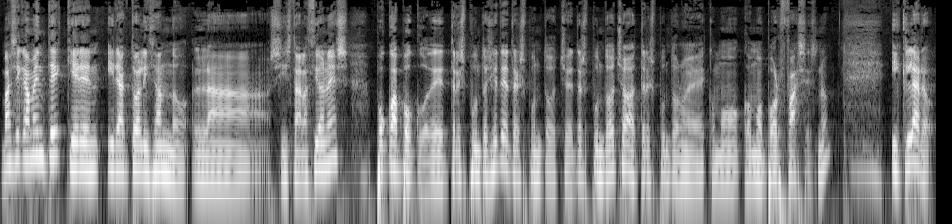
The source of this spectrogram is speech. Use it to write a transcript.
Básicamente quieren ir actualizando las instalaciones poco a poco, de 3.7 a 3.8, de 3.8 a 3.9, como, como por fases, ¿no? Y claro,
